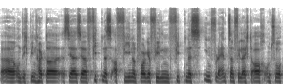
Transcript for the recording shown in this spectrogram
äh, und ich bin halt da sehr, sehr fitnessaffin und folge vielen Fitness-Influencern vielleicht auch und so.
